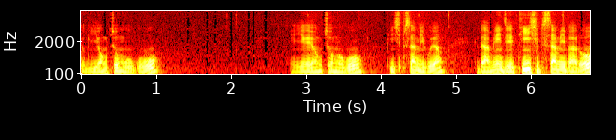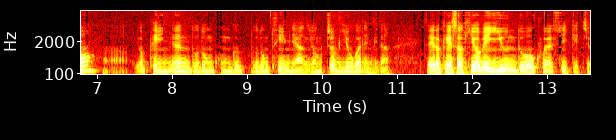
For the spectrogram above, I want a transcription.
여기 0.5고, 얘가 0.5고, B13이고요. 그 다음에 이제 D13이 바로 어, 옆에 있는 노동 공급, 노동 투입량 0.25가 됩니다. 자, 이렇게 해서 기업의 이윤도 구할 수 있겠죠.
